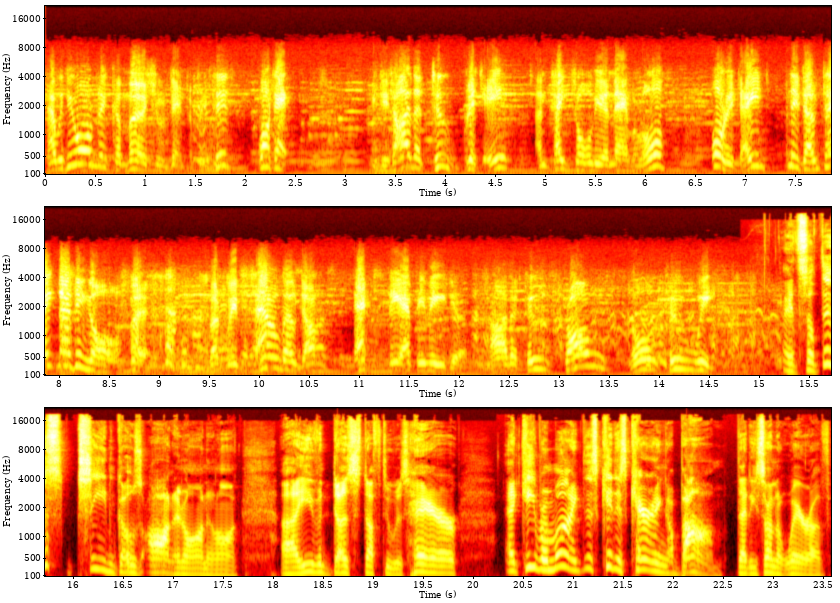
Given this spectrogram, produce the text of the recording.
Now, with the ordinary commercial dentifrices, what happens? It is either too gritty and takes all the enamel off, or it ain't and it don't take nothing off. but with Salvodon, that's the happy medium. Neither too strong nor too weak. And so this scene goes on and on and on. Uh, he even does stuff to his hair. And keep in mind, this kid is carrying a bomb that he's unaware of.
